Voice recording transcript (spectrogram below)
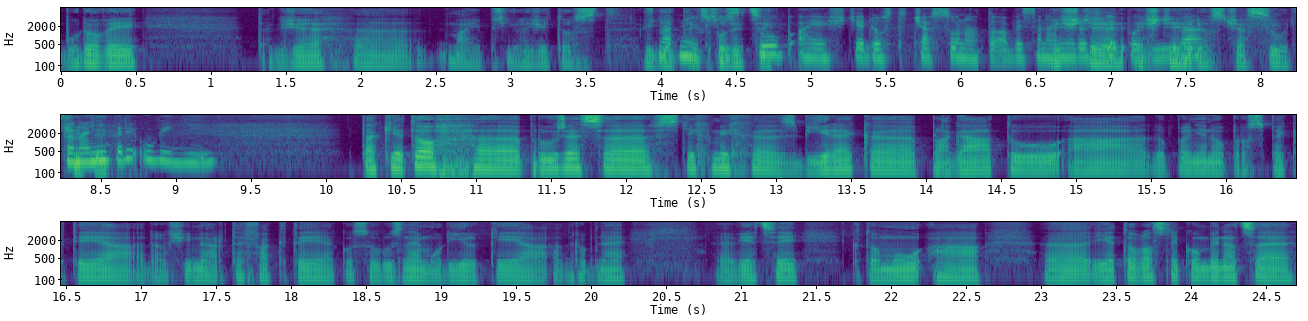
budovy takže e, mají příležitost vidět Snadný expozici. přístup a ještě dost času na to, aby se na ně ještě, došli podívat. Ještě je dost času. Určitě. Co na ní tedy uvidí? Tak je to e, průřez e, z těch mých sbírek plagátů a doplněno prospekty a dalšími artefakty, jako jsou různé modílky a, a drobné věci k tomu a je to vlastně kombinace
